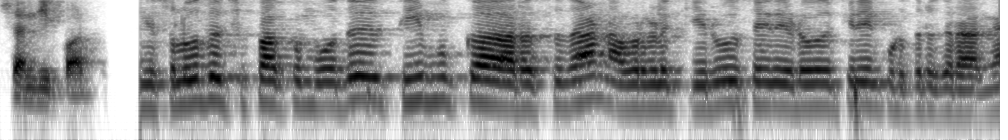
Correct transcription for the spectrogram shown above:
சந்திப்பார் நீங்க சொல்வதை வச்சு பார்க்கும்போது திமுக அரசு தான் அவர்களுக்கு இருபது சதவீத இடஒதுக்கீடையும் கொடுத்திருக்கிறாங்க.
